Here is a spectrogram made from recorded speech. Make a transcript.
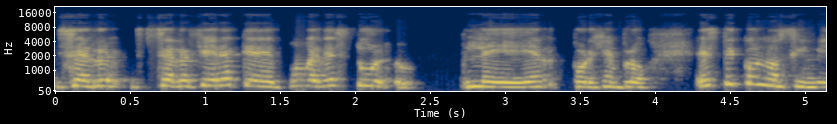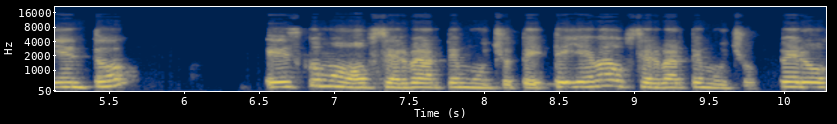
se, se refiere a que puedes tú leer, por ejemplo, este conocimiento es como observarte mucho, te, lleva a observarte mucho, pero,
